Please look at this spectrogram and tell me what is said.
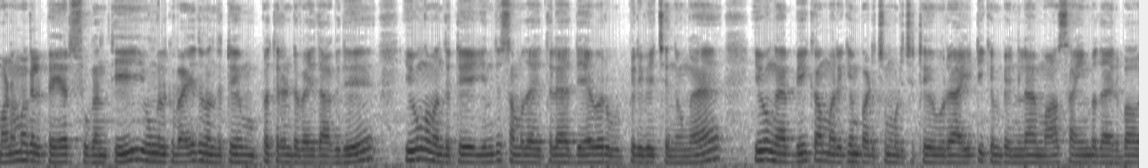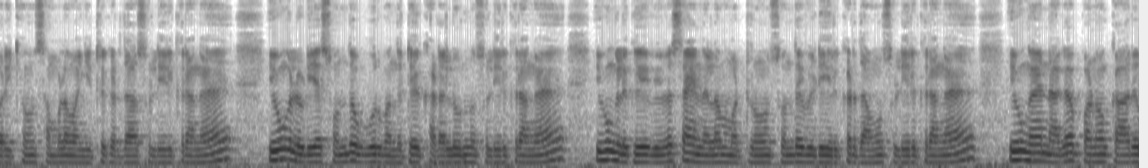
மணமகள் பெயர் சுகந்தி. இவங்களுக்கு வயது வந்துட்டு முப்பத்தி ரெண்டு வயதாகுது. இவங்க வந்துட்டு இந்து சமுதாயத்தில் தேவர் உட்பிரிவை சேர்ந்தவங்க. இவங்க பிகாம் வரைக்கும் படித்து முடிச்சுட்டு ஒரு ஐடி கம்பெனியில் மாதம் ஐம்பதாயிரம் ரூபாய் வரைக்கும் சம்பளம் வாங்கிட்டு இருக்கிறதா சொல்லியிருக்கிறாங்க. இவங்களுடைய சொந்த ஊர் வந்துட்டு கடலூர்னு சொல்லியிருக்கிறாங்க. இவங்களுக்கு விவசாய நிலம் மற்றும் சொந்த வீடு இருக்கிறதாகவும் சொல்லியிருக்கிறாங்க. இவங்க நகை பணம் காரு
